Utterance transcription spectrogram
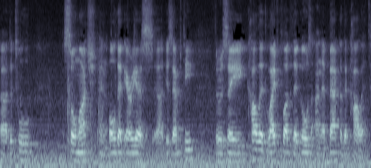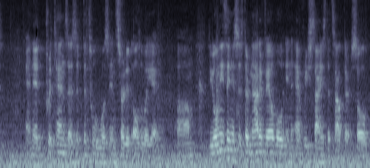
uh, the tool so much and all that area is, uh, is empty, there is a collet life plug that goes on the back of the collet and it pretends as if the tool was inserted all the way in. Um, the only thing is, is they're not available in every size that's out there. So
